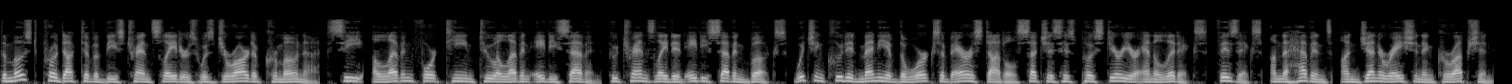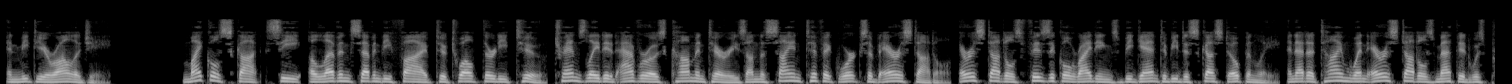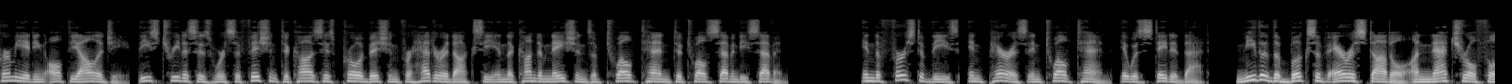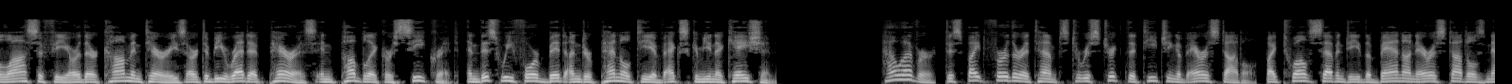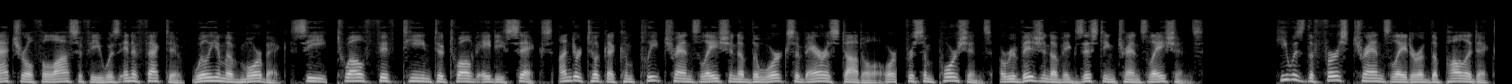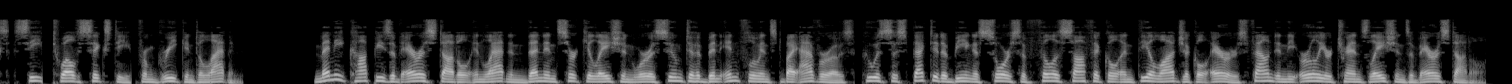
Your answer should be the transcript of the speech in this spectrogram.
The most productive of these translators was Gerard of Cremona, c. 1114–1187, who translated 87 books, which included many of the works of Aristotle such as his Posterior Analytics, Physics, On the Heavens, On Generation and Corruption, and Meteorology. Michael Scot c. 1175–1232 translated Averroes' commentaries on the scientific works of Aristotle. Aristotle's physical writings began to be discussed openly, and at a time when Aristotle's method was permeating all theology, these treatises were sufficient to cause his prohibition for heterodoxy in the condemnations of 1210–1277. In the first of these, in Paris in 1210, it was stated that Neither the books of Aristotle on natural philosophy or their commentaries are to be read at Paris in public or secret, and this we forbid under penalty of excommunication." However, despite further attempts to restrict the teaching of Aristotle, by 1270 the ban on Aristotle's natural philosophy was ineffective. William of Moerbeke c. 1215 undertook a complete translation of the works of Aristotle or, for some portions, a revision of existing translations. He was the first translator of the Politics c. 1260 from Greek into Latin. Many copies of Aristotle in Latin then in circulation were assumed to have been influenced by Averroes, who was suspected of being a source of philosophical and theological errors found in the earlier translations of Aristotle.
